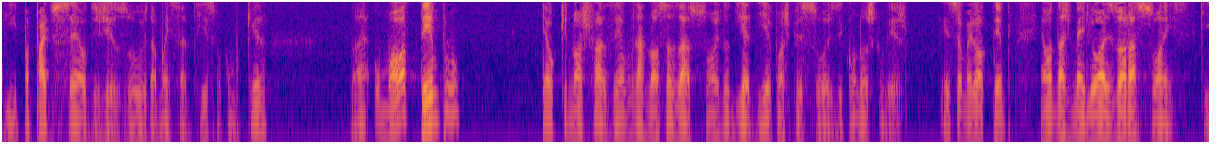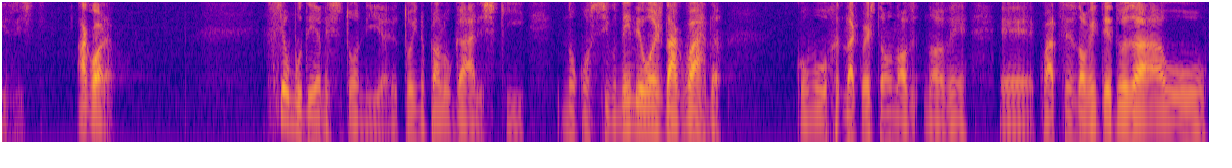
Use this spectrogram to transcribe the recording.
de Papai do Céu, de Jesus, da Mãe Santíssima, como queira. É? O maior templo é o que nós fazemos nas nossas ações no dia a dia com as pessoas e conosco mesmo. Esse é o melhor templo, é uma das melhores orações que existe. Agora, se eu mudei a minha sintonia, eu estou indo para lugares que não consigo nem meu anjo da guarda, como na questão 9, 9, é, 492, a, o,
